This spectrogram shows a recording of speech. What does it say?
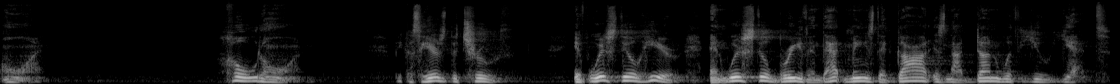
on. Hold on. Because here's the truth if we're still here and we're still breathing, that means that God is not done with you yet.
